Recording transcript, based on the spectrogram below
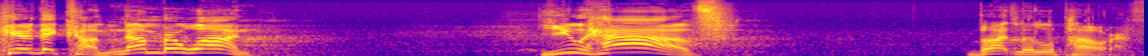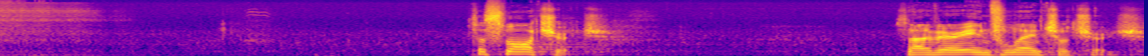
Here they come. Number one, you have but little power. It's a small church, it's not a very influential church.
